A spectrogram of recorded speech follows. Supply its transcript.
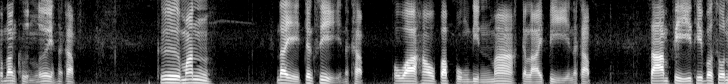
กำลังขึ้นเลยนะครับ คือมันได้จังสี่นะครับ เพราะว่าเฮาปรับปรุงดินมากกหลายปีนะครับสามปีที่บส้น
